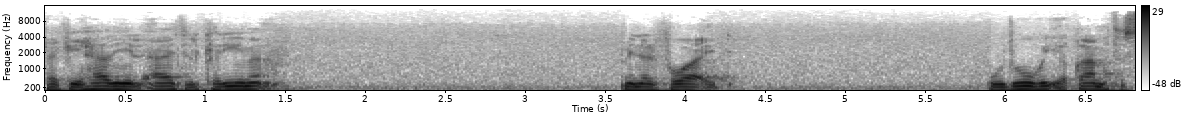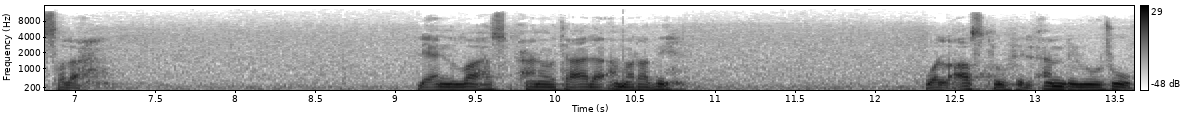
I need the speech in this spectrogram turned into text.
ففي هذه الآية الكريمة من الفوائد وجوب إقامة الصلاة لأن الله سبحانه وتعالى أمر به والأصل في الأمر الوجوب.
